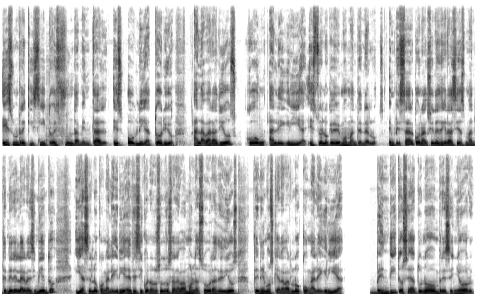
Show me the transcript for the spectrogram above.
Es un requisito, es fundamental, es obligatorio alabar a Dios con alegría. Esto es lo que debemos mantenerlo. Empezar con acciones de gracias, mantener el agradecimiento y hacerlo con alegría. Es decir, cuando nosotros alabamos las obras de Dios, tenemos que alabarlo con alegría. Bendito sea tu nombre, Señor.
